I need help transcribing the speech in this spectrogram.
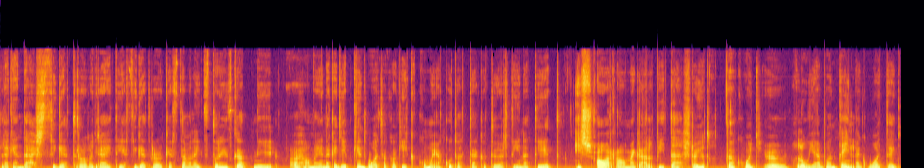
legendás szigetről, vagy rejtély szigetről kezdtem el egy sztorizgatni, amelynek egyébként voltak, akik komolyan kutatták a történetét, és arra a megállapításra jutottak, hogy ö, valójában tényleg volt egy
